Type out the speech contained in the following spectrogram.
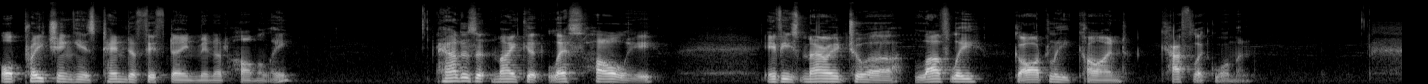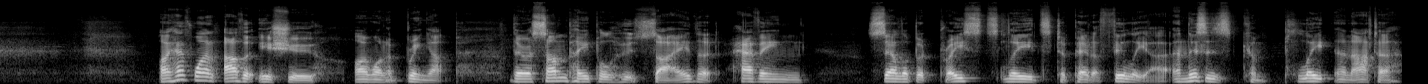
or preaching his 10 to 15 minute homily? How does it make it less holy if he's married to a lovely, godly, kind Catholic woman. I have one other issue I want to bring up. There are some people who say that having celibate priests leads to pedophilia, and this is complete and utter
